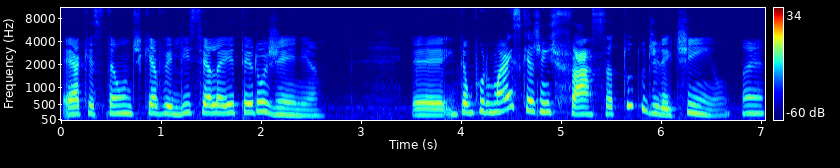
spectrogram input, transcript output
é a questão de que a velhice ela é heterogênea. É, então, por mais que a gente faça tudo direitinho, né,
